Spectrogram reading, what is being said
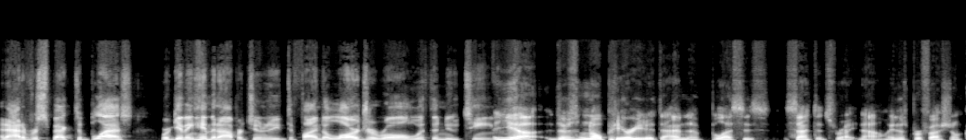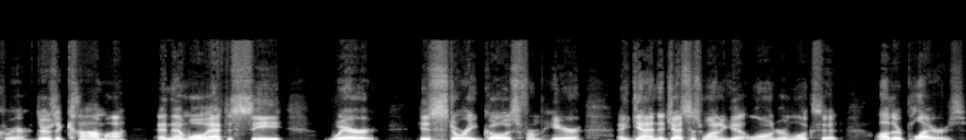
And out of respect to Bless, we're giving him an opportunity to find a larger role with the new team. Yeah, there's no period at the end of Bless's sentence right now in his professional career. There's a comma, and then we'll have to see where his story goes from here. Again, the Jets just wanted to get longer looks at other players.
